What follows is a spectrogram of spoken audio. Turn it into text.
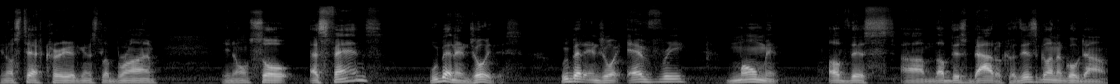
You know, Steph Curry against LeBron. You know, so as fans, we better enjoy this. We better enjoy every moment of this um, of this battle because it's gonna go down.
